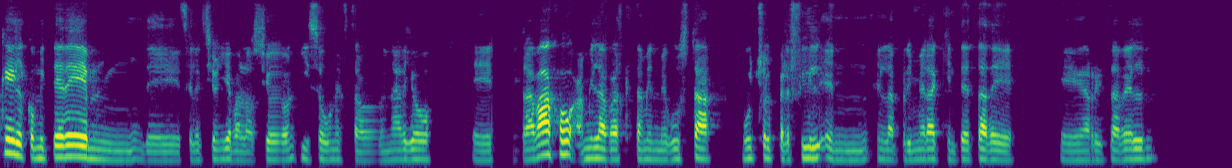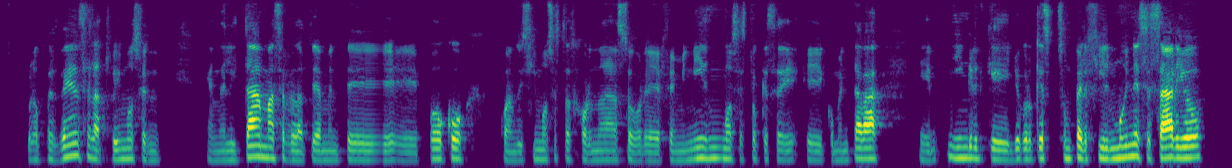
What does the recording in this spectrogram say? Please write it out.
que el Comité de, mm, Selección y Evaluación hizo un extraordinario trabajo. A mí la verdad es que también me gusta mucho el perfil en, en la primera quinteta de eh, Ritabel López Vence, la tuvimos en, en el ITAM hace relativamente eh, poco, cuando hicimos estas jornadas sobre feminismos, esto que se eh, comentaba eh, Ingrid, que yo creo que es un perfil muy necesario,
